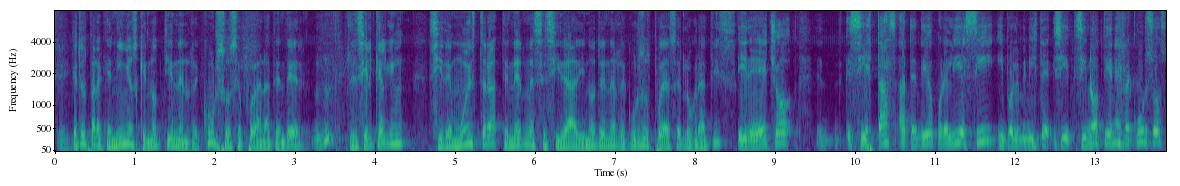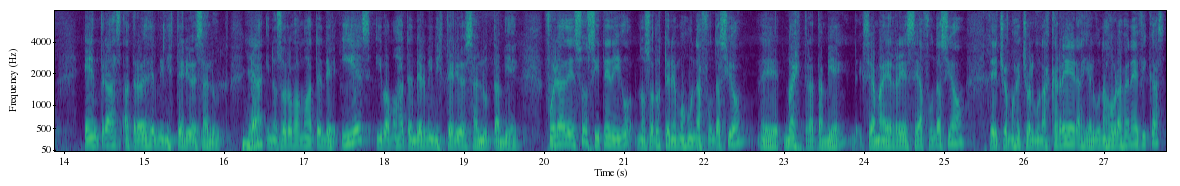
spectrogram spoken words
Sí. Esto es para que niños que no tienen recursos se puedan atender. Es decir, que alguien, si demuestra tener necesidad y no tener recursos, puede hacerlo gratis. Y de hecho, eh, si estás atendido por el IES, sí, y por el ministerio, si, si no tienes recursos, entras a través del Ministerio de Salud. Ya. ¿ya? Y nosotros vamos a atender IES y vamos a atender Ministerio de Salud también. Fuera de eso, sí te digo, nosotros tenemos una fundación, eh, nuestra también, que se llama RSA Fundación. De hecho, hemos hecho algunas carreras y algunas obras benéficas.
